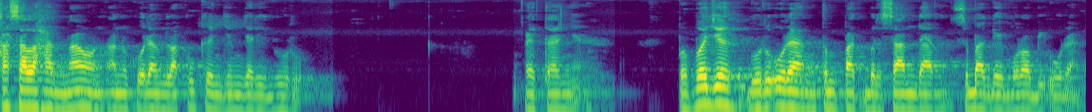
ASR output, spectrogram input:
kasalahan naon anu kurang dilakukan jeung jadi guru. Etanya pepejeh guru orang tempat bersandar sebagai murabi orang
